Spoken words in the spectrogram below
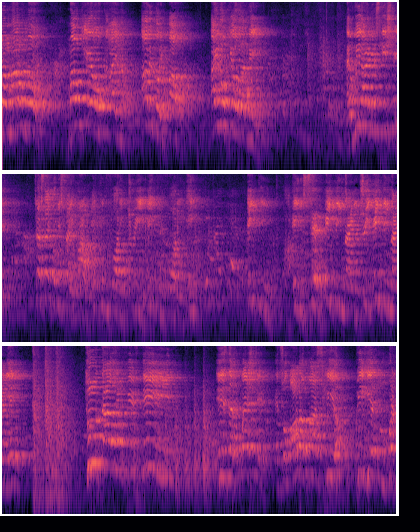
Wa mau no. Mau ke o ka aina. Ale no i pau. Ai no ke o la nei. And we are in this history. Just like when we study, wow, 1843, 1848, 1887, 1893, 1898. 2015 is the question. And so all of us here, we here to work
